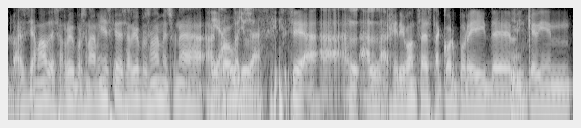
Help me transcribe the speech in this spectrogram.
lo has llamado desarrollo personal. A mí es que desarrollo personal me suena a, Sí, coach, autoayuda, sí. sí, a, a- a la jerigonza esta corporate de LinkedIn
